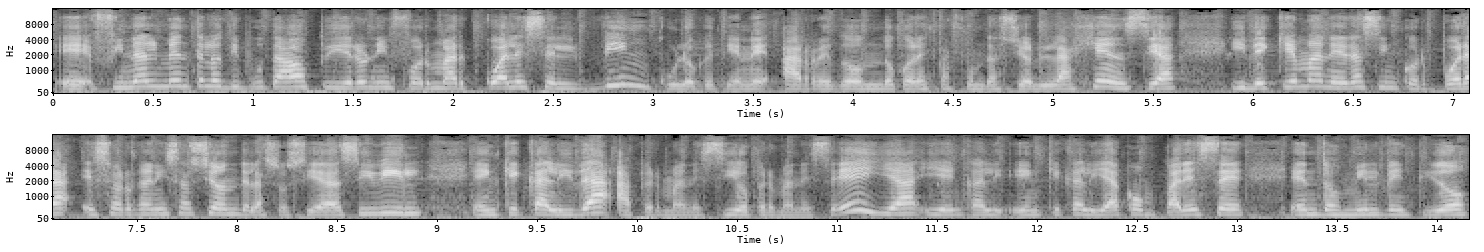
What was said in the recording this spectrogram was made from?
Eh, finalmente los diputados pidieron informar cuál es el vínculo que tiene Arredondo con esta fundación, la agencia, y de qué manera se incorpora esa organización de la sociedad civil, en qué calidad ha permanecido, permanece ella y en, qué calidad comparece en 2022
